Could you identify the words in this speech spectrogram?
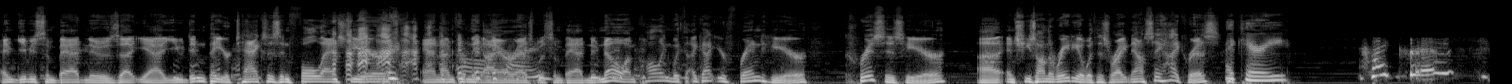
and give you some bad news. Uh, yeah, you didn't pay your taxes in full last year, and I'm from the IRS with some bad news. No, I'm calling with. I got your friend here. Chris is here, uh, and she's on the radio with us right now. Say hi, Chris. Hi, Carrie. Hi, Chris.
